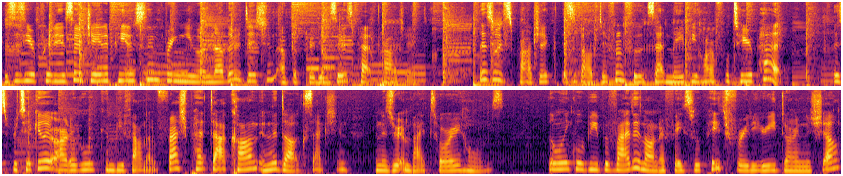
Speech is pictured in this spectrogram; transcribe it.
This is your producer, Jada Peterson, bringing you another edition of the Producer's Pet Project. This week's project is about different foods that may be harmful to your pet. This particular article can be found on freshpet.com in the dog section and is written by Tori Holmes. The link will be provided on our Facebook page for you to read during the show.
